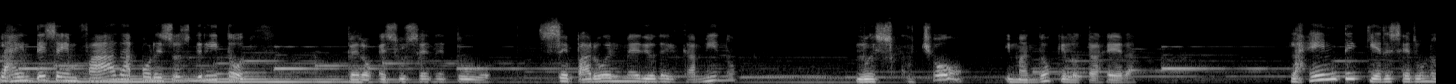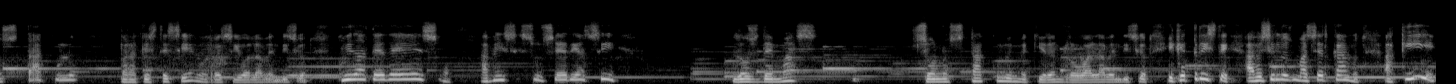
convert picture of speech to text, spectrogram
la gente se enfada por esos gritos. Pero Jesús se detuvo, se paró en medio del camino, lo escuchó y mandó que lo trajera. La gente quiere ser un obstáculo para que este ciego reciba la bendición. Cuídate de eso. A veces sucede así. Los demás son obstáculo y me quieren robar la bendición. Y qué triste, a veces los más cercanos. Aquí,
